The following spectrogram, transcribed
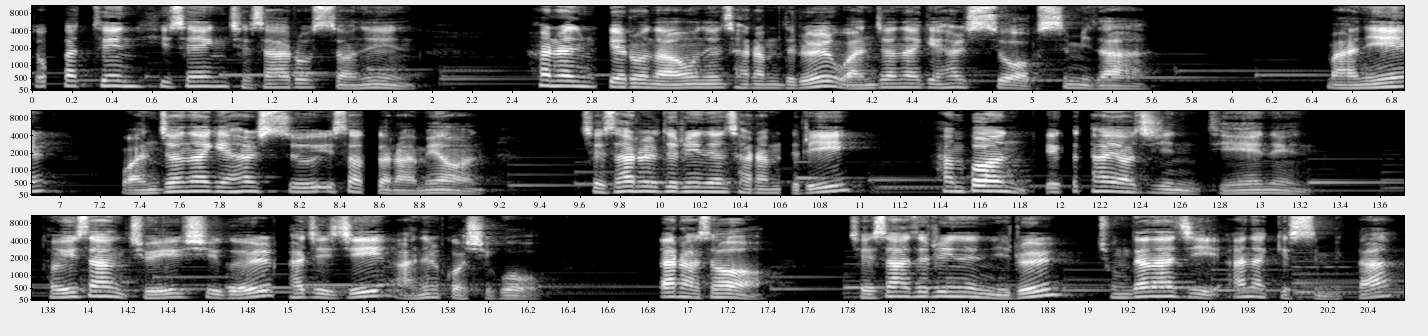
똑같은 희생 제사로서는 하나님께로 나오는 사람들을 완전하게 할 수 없습니다. 만일 완전하게 할 수 있었더라면 제사를 드리는 사람들이 한번 깨끗하여진 뒤에는 더 이상 죄의식을 가지지 않을 것이고 따라서 제사 드리는 일을 중단하지 않았겠습니까?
